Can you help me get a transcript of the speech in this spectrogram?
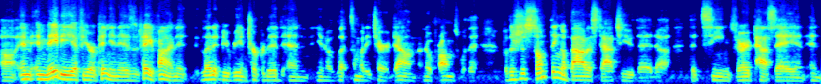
Uh, and, and maybe if your opinion is hey fine it, let it be reinterpreted and you know let somebody tear it down no problems with it but there's just something about a statue that uh, that seems very passe and, and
